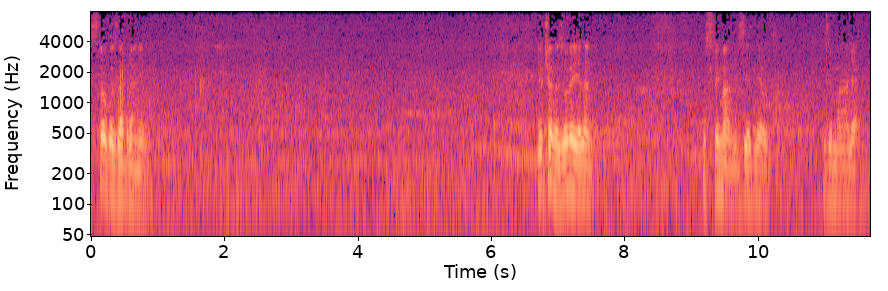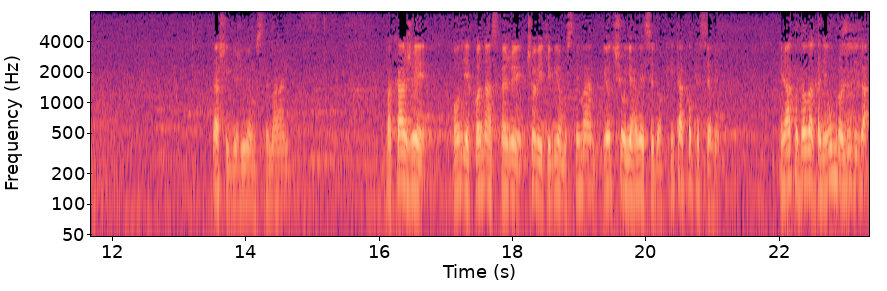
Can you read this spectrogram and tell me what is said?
strogo zabranjeno. Juče me zove jedan musliman iz jedne od zemalja naši gdje žive muslimani. Pa kaže, ovdje kod nas, kaže, čovjek je bio musliman i otišao u Jahve Sedok i tako preselio. I nakon toga, kad je umro, ljudi ga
